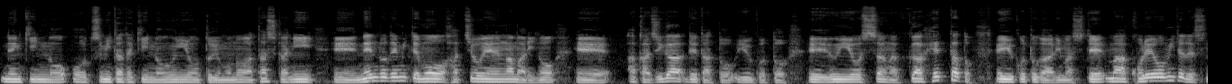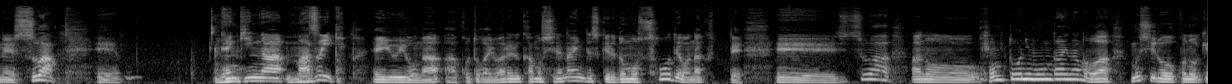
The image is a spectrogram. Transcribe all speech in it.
年金の積立金の運用というものは確かに、えー、年度で見ても8兆円余りの、えー、赤字が出たということ、えー、運用資産額が減ったということがありまして、まあ、これを見てですね、巣は、えー年金がまずいというようなことが言われるかもしれないんですけれどもそうではなくて、えー、実はあの本当に問題なのはむしろこの現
